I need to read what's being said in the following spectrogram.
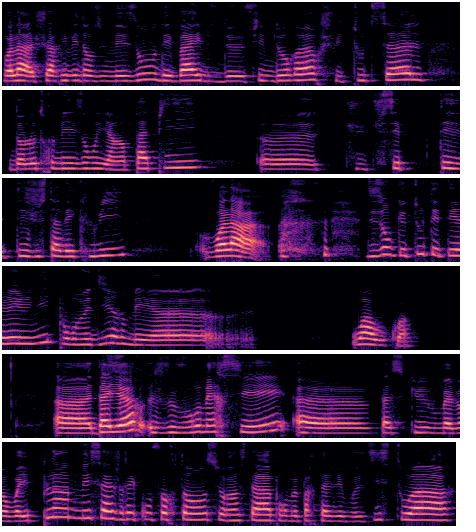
Voilà, je suis arrivée dans une maison, des vibes de film d'horreur, je suis toute seule. Dans l'autre maison, il y a un papy tu, tu sais, t'es, es juste avec lui. Voilà. Disons que tout était réuni pour me dire, mais euh, waouh, quoi. Euh, d'ailleurs, je veux vous remercier euh, parce que vous m'avez envoyé plein de messages réconfortants sur Insta pour me partager vos histoires,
